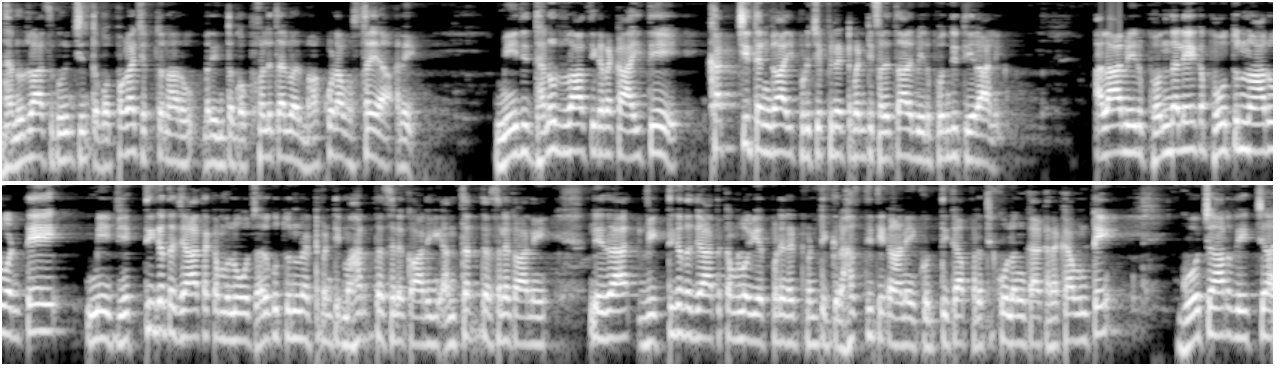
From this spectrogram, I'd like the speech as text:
ధనుర్రాశి గురించి ఇంత గొప్పగా చెప్తున్నారు మరి ఇంత గొప్ప ఫలితాలు మరి మాకు కూడా వస్తాయా అని. మీది ధనుర్రాశి కనుక అయితే ఖచ్చితంగా ఇప్పుడు చెప్పినటువంటి ఫలితాలు మీరు పొంది తీరాలి. అలా మీరు పొందలేకపోతున్నారు అంటే మీ వ్యక్తిగత జాతకంలో జరుగుతున్నటువంటి మహర్దశలు కానీ అంతర్దశలు కానీ లేదా వ్యక్తిగత జాతకంలో ఏర్పడినటువంటి గ్రహస్థితి కానీ కొద్దిగా ప్రతికూలంగా కనుక ఉంటే గోచార రీత్యా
